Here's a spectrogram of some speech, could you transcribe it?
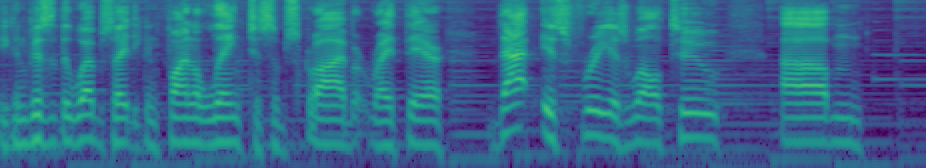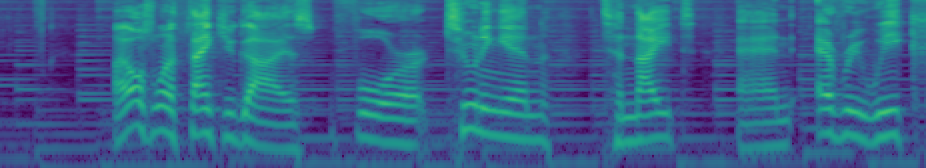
You can visit the website. You can find a link to subscribe right there. That is free as well too. Um, I also want to thank you guys for tuning in tonight and every week.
